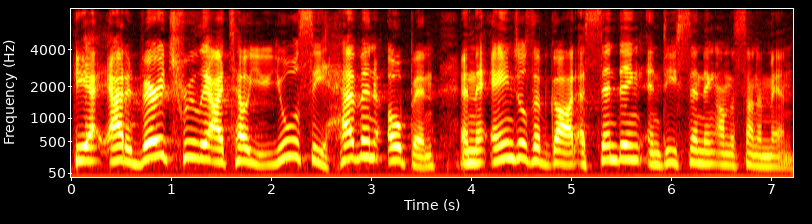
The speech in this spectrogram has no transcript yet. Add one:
He added, Very truly I tell you, you will see heaven open and the angels of God ascending and descending on the Son of Man.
